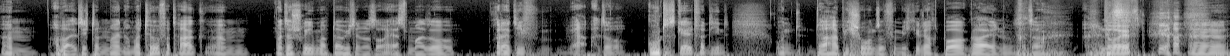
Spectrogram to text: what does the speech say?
Ähm, aber als ich dann meinen Amateurvertrag ähm, unterschrieben habe, da habe ich dann das auch erstmal so relativ, ja, also gutes Geld verdient und da habe ich schon so für mich gedacht, boah, geil, ne? Also läuft. Ja. Äh,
